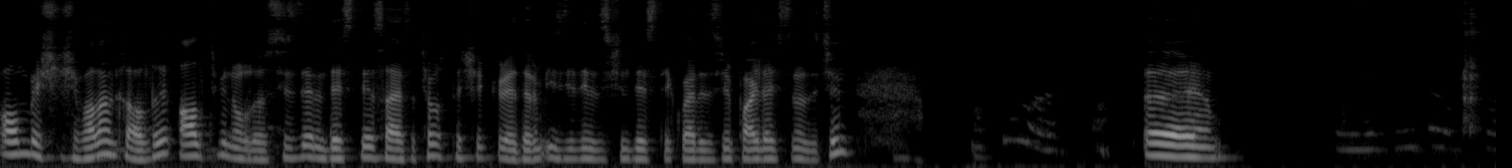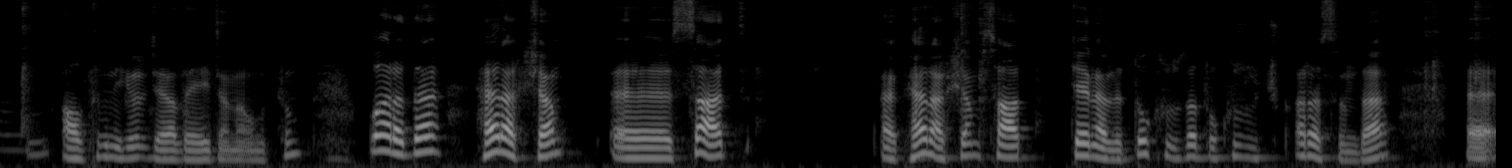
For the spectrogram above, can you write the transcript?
15 kişi falan kaldı. 6000 oluyor. Sizlerin desteği sayesinde çok teşekkür ederim. İzlediğiniz için, destek verdiğiniz için, paylaştığınız için. Ee, 6000'i görünce herhalde heyecanla unuttum. Bu arada her akşam e, saat evet her akşam saat genelde 9'da 9.30 arasında ee,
